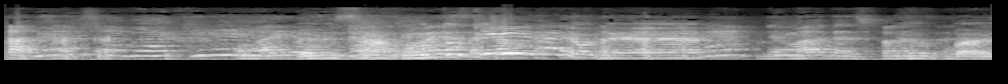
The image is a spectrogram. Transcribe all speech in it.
ら。おはようベルさん本当綺麗だよね。ねまだそうやっぱ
